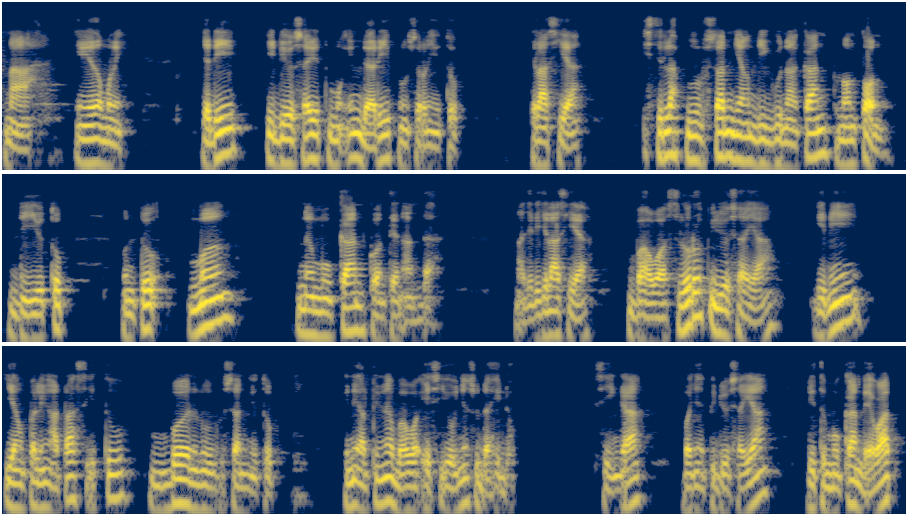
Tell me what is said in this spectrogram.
Nah, ini teman nih. Jadi, video saya ditemuin dari penelusuran YouTube. Jelas ya, istilah penelusuran yang digunakan penonton di YouTube untuk menemukan konten Anda. Nah, jadi jelas ya, bahwa seluruh video saya ini yang paling atas itu penelusuran YouTube. Ini artinya bahwa SEO-nya sudah hidup. Sehingga banyak video saya ditemukan lewat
